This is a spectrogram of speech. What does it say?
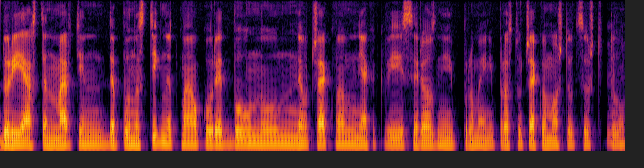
дори Астън Мартин да понастигнат малко Red Bull, но не очаквам някакви сериозни промени. Просто очаквам още от същото. Mm-hmm.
